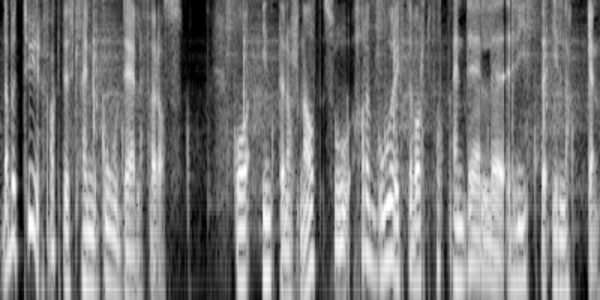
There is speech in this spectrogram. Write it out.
det betyr faktisk en god del for oss. Og internasjonalt så har det gode ryktet vårt fått en del riper i lakken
